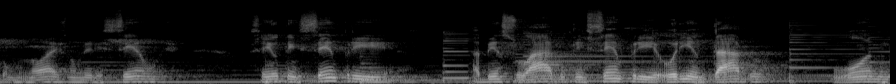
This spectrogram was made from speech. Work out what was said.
como nós não merecemos, o Senhor tem sempre abençoado, tem sempre orientado o homem.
